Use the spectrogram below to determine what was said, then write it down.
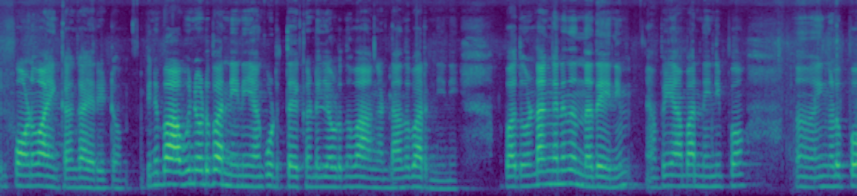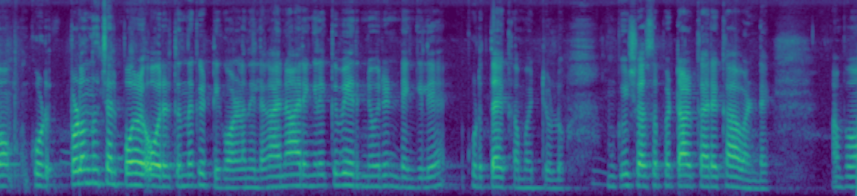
ഒരു ഫോൺ വാങ്ങിക്കാൻ കയറിട്ടോ. പിന്നെ ബാബുവിനോട് പറഞ്ഞിനി ഞാൻ കൊടുത്തേക്കണ്ടെങ്കിൽ അവിടെ നിന്ന് വാങ്ങണ്ടെന്ന് പറഞ്ഞിനി. അപ്പോൾ അതുകൊണ്ട് അങ്ങനെ നിന്നതേനി. അപ്പോൾ ഞാൻ പറഞ്ഞിനി ഇപ്പോൾ നിങ്ങളിപ്പോൾ കൊടു ഇപ്പോഴൊന്നും ചിലപ്പോൾ ഓരോരുത്തർ കിട്ടിക്കൊള്ളണമെന്നില്ല. കാരണം ആരെങ്കിലുമൊക്കെ വരുന്നവരുണ്ടെങ്കിൽ കൊടുത്തയക്കാൻ പറ്റുള്ളൂ. നമുക്ക് വിശ്വാസപ്പെട്ട ആൾക്കാരൊക്കെ ആവണ്ടേ. അപ്പോൾ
